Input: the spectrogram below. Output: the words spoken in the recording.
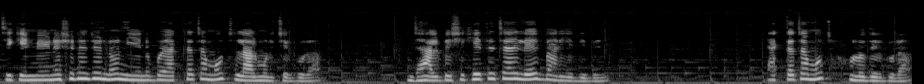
চিকেন ম্যারিনেশনের জন্য নিয়ে নেব একটা চামচ লাল মরিচের গুঁড়া। ঝাল বেশি খেতে চাইলে বাড়িয়ে দিবেন। একটা চামচ হলুদের গুঁড়া।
